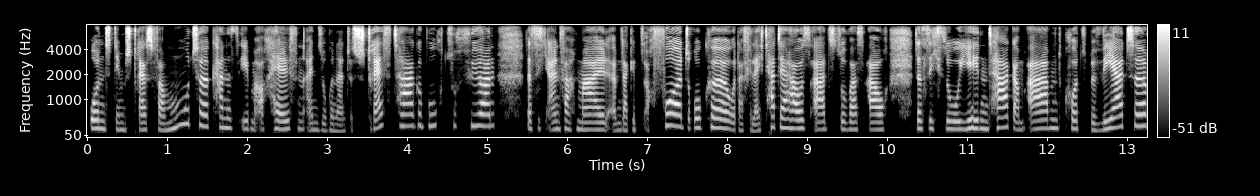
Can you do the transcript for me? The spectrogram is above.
und dem Stress vermute, kann es eben auch helfen, ein sogenanntes Stresstagebuch zu führen, dass ich einfach mal, ähm, da gibt es auch Vordrucke oder vielleicht hat der Hausarzt sowas auch, dass ich so jeden Tag am Abend kurz bewerte,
